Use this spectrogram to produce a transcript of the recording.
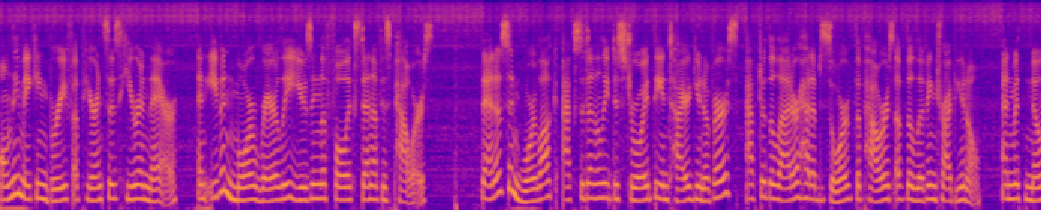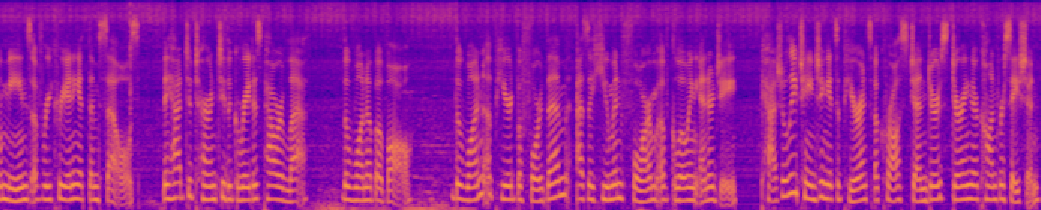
only making brief appearances here and there, and even more rarely using the full extent of his powers. Thanos and Warlock accidentally destroyed the entire universe after the latter had absorbed the powers of the Living Tribunal, and with no means of recreating it themselves, they had to turn to the greatest power left, the one above all. The one appeared before them as a human form of glowing energy, casually changing its appearance across genders during their conversation.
